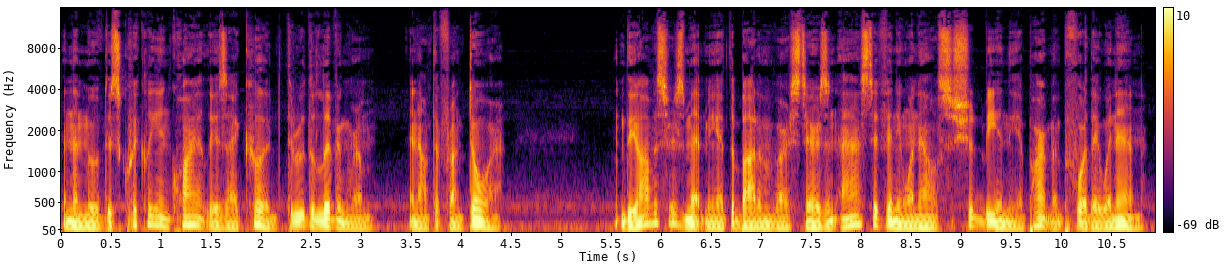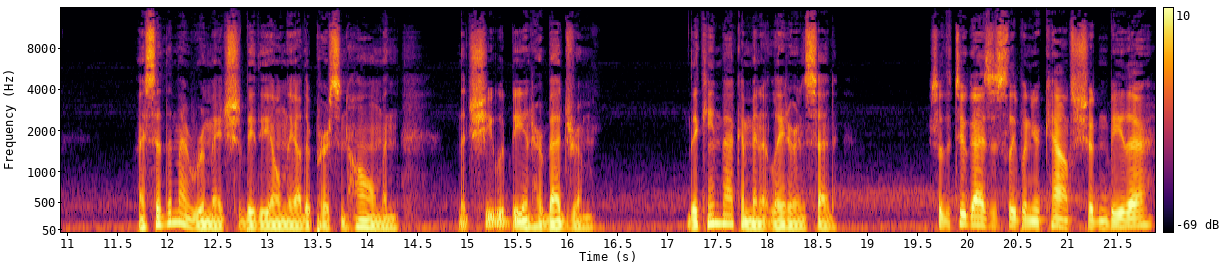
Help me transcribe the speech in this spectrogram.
and then moved as quickly and quietly as I could through the living room and out the front door. The officers met me at the bottom of our stairs and asked if anyone else should be in the apartment before they went in. I said that my roommate should be the only other person home and that she would be in her bedroom. They came back a minute later and said, So the two guys asleep on your couch shouldn't be there?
